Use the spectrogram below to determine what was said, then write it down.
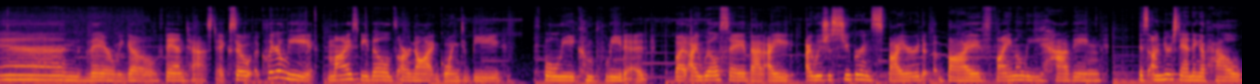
And there we go. Fantastic. So clearly my speed builds are not going to be fully completed, but I will say that I I was just super inspired by finally having this understanding of how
